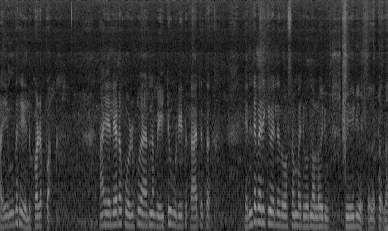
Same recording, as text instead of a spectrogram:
ഭയങ്കര എലു കുഴപ്പമാണ് ആ ഇലയുടെ കൊഴുപ്പ് കാരണം വെയിറ്റ് കൂടിയിട്ട് കാറ്റത്ത് എന്റെ പേരയ്ക്ക് വലിയ ദോഷം വരുമെന്നുള്ള ഒരു പേടിയുണ്ട് കേട്ടോ ഇത്.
